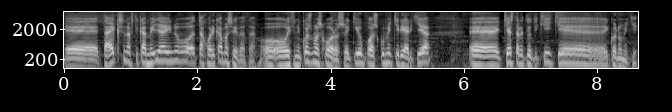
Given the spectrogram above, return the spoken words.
Ε, τα έξι ναυτικά μίλια είναι ο, τα χωρικά μας ύδατα, ο, ο εθνικός μας χώρος, εκεί όπου ασκούμε κυριαρχία ε, και στρατιωτική και οικονομική.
